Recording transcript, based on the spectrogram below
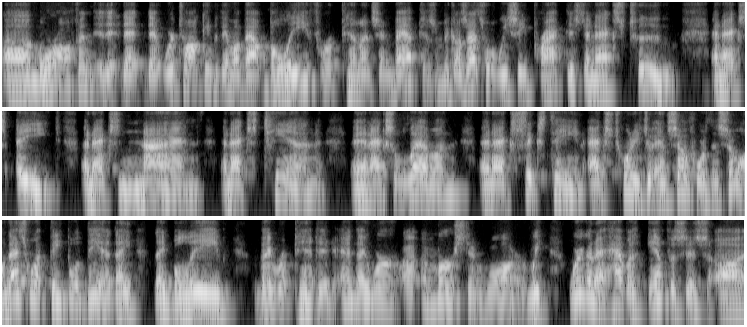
uh, more often, that, that we're talking to them about belief, repentance, and baptism, because that's what we see practiced in Acts 2 and Acts 8 and Acts 9 and Acts 10 and Acts 11 and Acts 16, Acts 22, and so forth and so on. That's what people did. They, they believed they repented and they were uh, immersed in water. We, we're going to have an emphasis uh,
